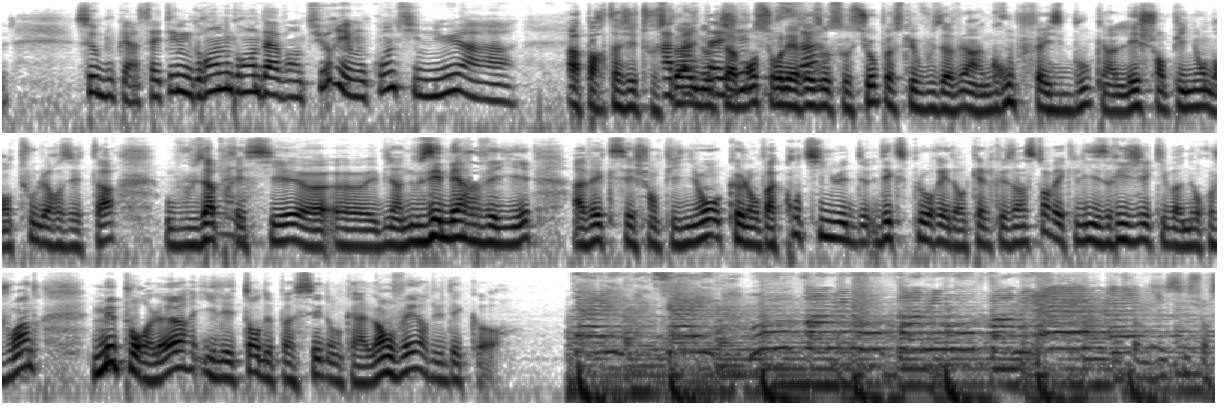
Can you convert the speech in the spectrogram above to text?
ce bouquin. Ça a été une grande, grande aventure et on continue à... À partager tout À cela, et notamment sur les ça. réseaux sociaux, parce que vous avez un groupe Facebook, hein, les champignons dans tous leurs états, où vous appréciez euh, euh, eh bien, nous émerveiller avec ces champignons que l'on va continuer de- d'explorer dans quelques instants avec Lise Riget qui va nous rejoindre. Mais pour l'heure, il est temps de passer donc à l'envers du décor.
